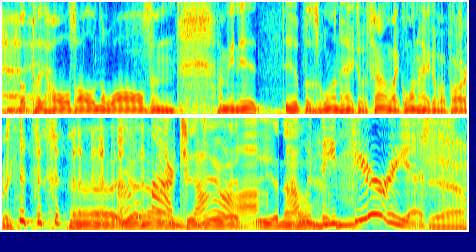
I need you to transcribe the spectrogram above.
Uh, put holes all in the walls, and I mean, it it was one heck of. It sounded like one heck of a party. uh, you oh know, my to god! do it. You know, I would be furious. Yeah.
